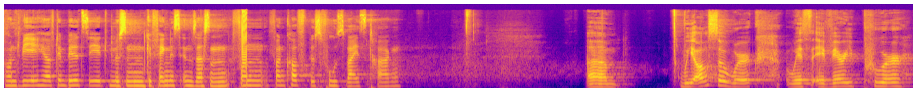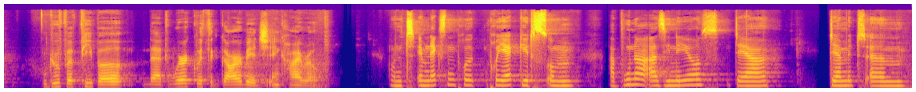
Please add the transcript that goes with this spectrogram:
Und wie ihr hier auf dem Bild seht, müssen Gefängnisinsassen von, von Kopf bis Fuß weiß tragen. Um, we also work with a very poor group of people that work with the garbage in Cairo. Und im nächsten Pro Projekt geht es um Abuna Asineos, der, der, mit, ähm,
